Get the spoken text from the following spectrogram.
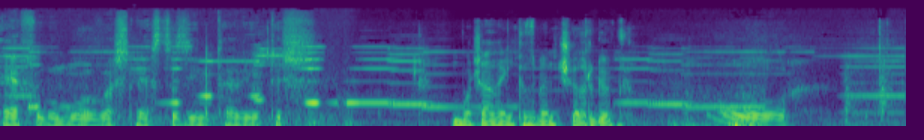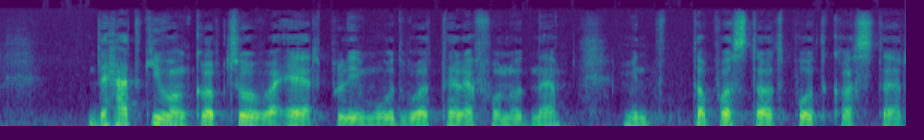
El fogom olvasni ezt az interjút is. Bocsánat, én közben csörgök. Ó, de hát ki van kapcsolva Airplay módból a telefonod, nem? Mint tapasztalt podcaster.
